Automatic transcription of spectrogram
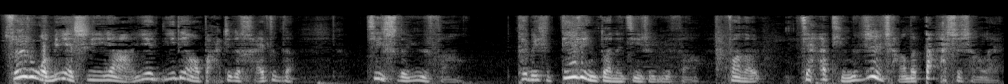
所以说，我们也是一样，也一定要把这个孩子的近视的预防，特别是低龄段的近视预防，放到家庭日常的大事上来，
